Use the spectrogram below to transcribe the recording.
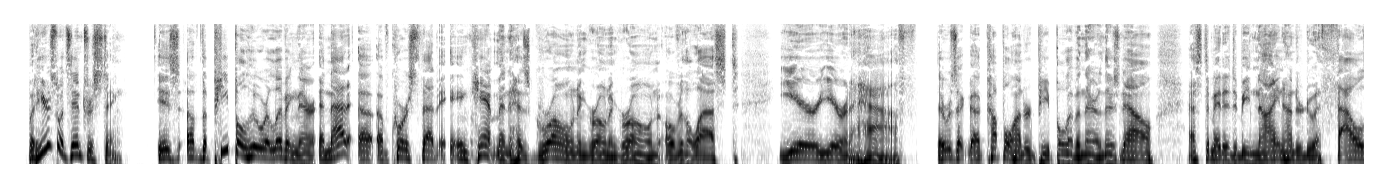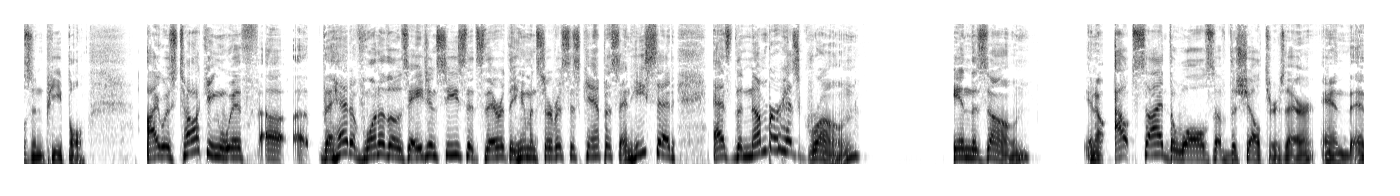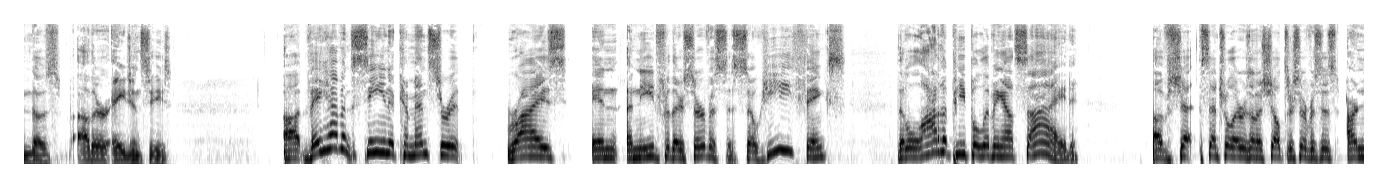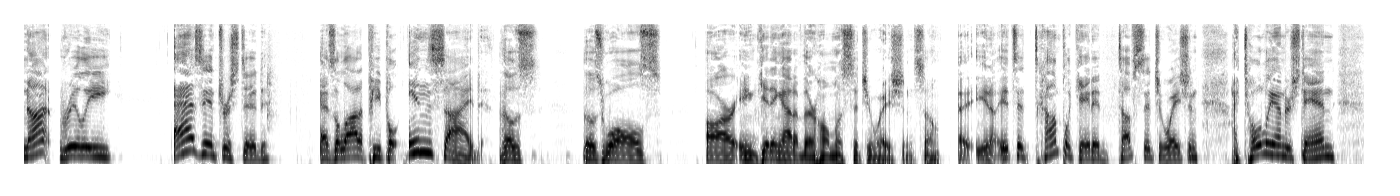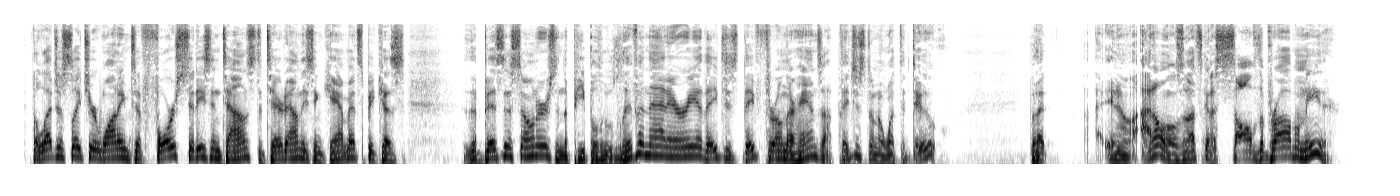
But here's what's interesting is of the people who are living there, and that, uh, of course, that encampment has grown and grown and grown over the last year, year and a half. There was a, a couple hundred people living there. There's now estimated to be 900 to 1,000 people. I was talking with uh, uh, the head of one of those agencies that's there at the Human Services campus, and he said as the number has grown in the zone, you know, outside the walls of the shelters there and, and those other agencies – uh, they haven't seen a commensurate rise in a need for their services. So he thinks that a lot of the people living outside of Sh- Central Arizona Shelter Services are not really as interested as a lot of people inside those those walls are in getting out of their homeless situation. So, uh, you know, it's a complicated, tough situation. I totally understand the legislature wanting to force cities and towns to tear down these encampments because the business owners and the people who live in that area, they just they've thrown their hands up. They just don't know what to do. But you know, I don't know that's going to solve the problem either.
